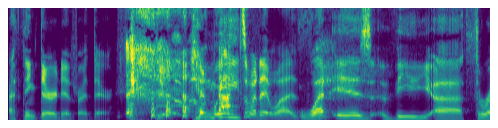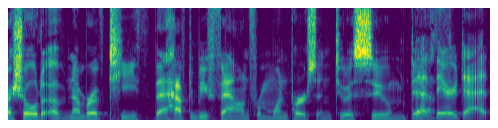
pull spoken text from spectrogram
I think there it is right there. Can we? That's what it was. What is the uh, threshold of number of teeth that have to be found from one person to assume death? That they're dead.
